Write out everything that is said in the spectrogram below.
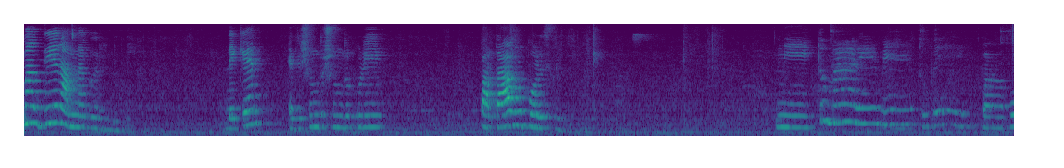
মাছ দিয়ে রান্না করে দেখেন, এত সুন্দর সুন্দর করে পাতা পড়েছে আমি তোমারে মে তবে পাবো।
